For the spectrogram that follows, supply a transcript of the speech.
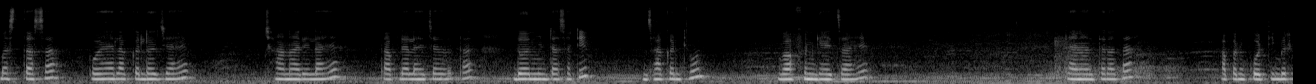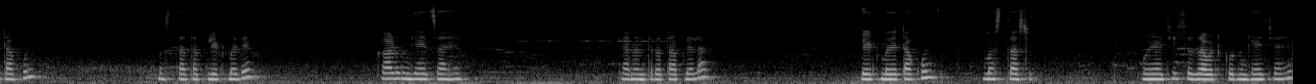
मस्त असा पोह्याला कलर जे आहे छान आलेला आहे. तर आपल्याला ह्याच्यात आता दोन मिनटासाठी झाकण ठेवून वाफून घ्यायचं आहे. त्यानंतर आता आपण कोथिंबीर टाकून मस्त आता प्लेटमध्ये काढून घ्यायचं आहे. त्यानंतर आता आपल्याला प्लेटमध्ये टाकून मस्त अशी पोह्याची सजावट करून घ्यायची आहे.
